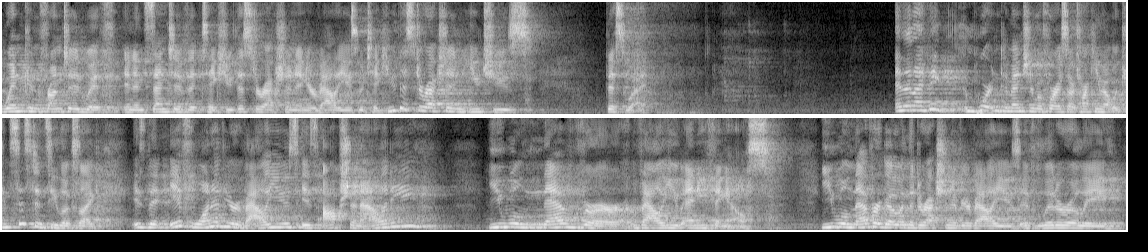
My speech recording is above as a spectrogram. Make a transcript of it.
when confronted with an incentive that takes you this direction and your values would take you this direction, you choose this way. And then I think important to mention before I start talking about what consistency looks like is that if one of your values is optionality, you will never value anything else. You will never go in the direction of your values if literally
